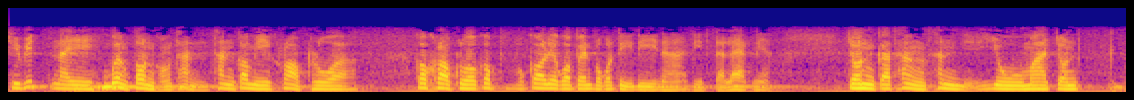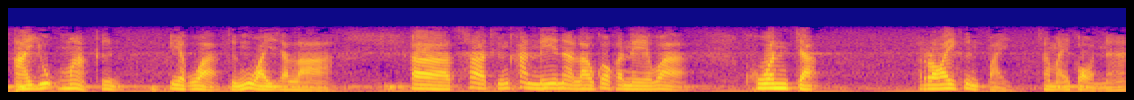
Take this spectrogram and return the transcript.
ชีวิตในเบื้องต้นของท่าน ท่านก็มีครอบครัว ก็ครอบครัวก็ก็เรียกว่าเป็นปกติดีนะดีแต่แรกเนี่ย จนกระทั่งท่านอยู่มาจนอายุมากขึ้น เรียกว่าถึงวัยชราถ้าถึงขั้นนี้นะเราก็คเนว่าควรจะร้อยขึ้นไปสมัยก่อนนะ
